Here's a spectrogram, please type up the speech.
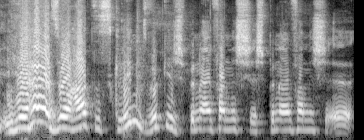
ja, so hart es klingt, wirklich. Ich bin einfach nicht, ich bin einfach nicht. Äh,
